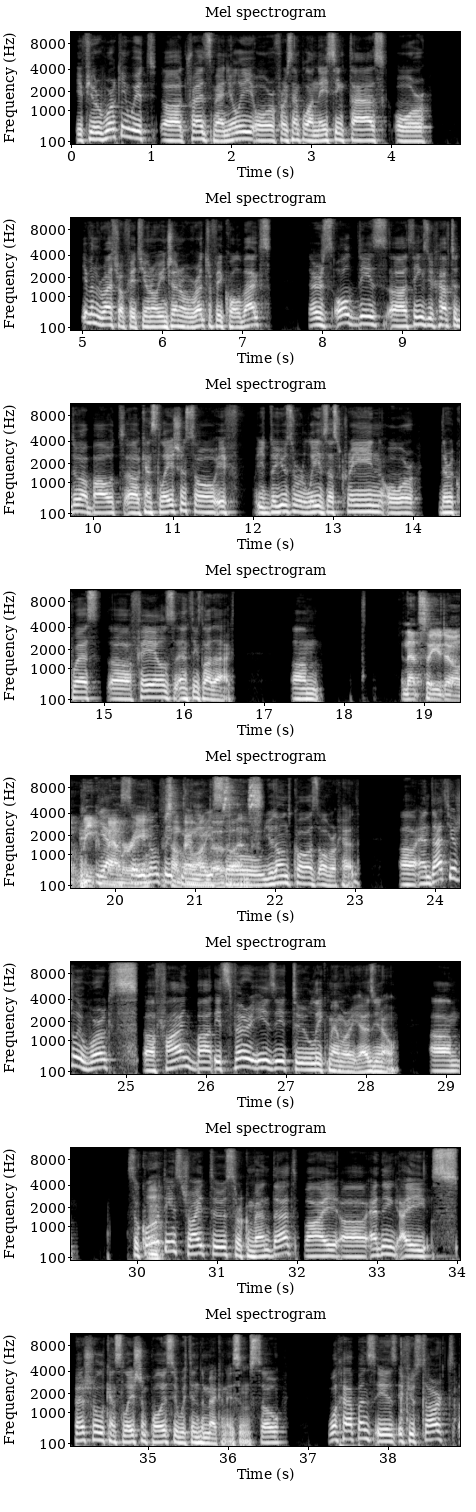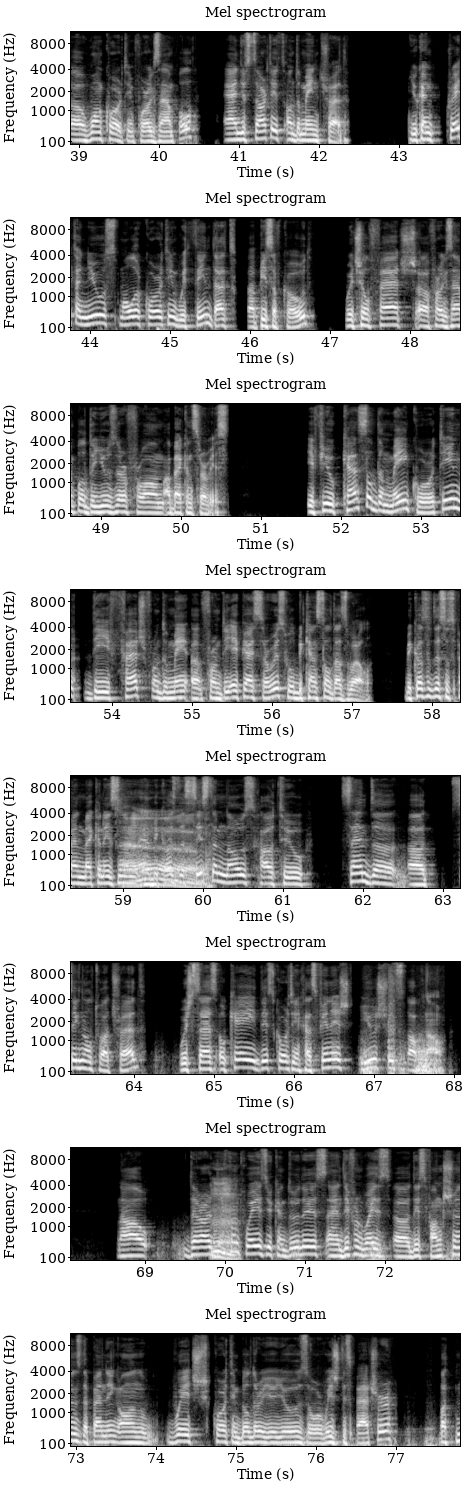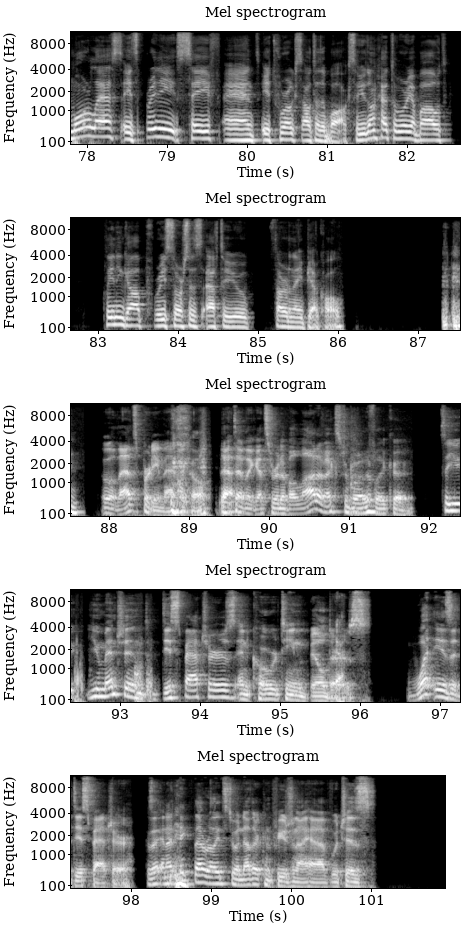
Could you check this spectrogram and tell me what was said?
If you're working with uh, threads manually, or for example, an async task, or even retrofit, you know, in general, retrofit callbacks, there's all these uh, things you have to do about uh, cancellation. So if the user leaves a screen or the request uh, fails and things like that. Um, and that's so you don't leak yeah, memory. so you don't leak memory, so lines. you don't cause overhead. Uh, and that usually works uh, fine, but it's very easy to leak memory, as you know. Um, so hmm. coroutines mm. try to circumvent that by uh, adding a special cancellation policy within the mechanism. So what happens is if you start uh, one coroutine, for example, and you start it on the main thread, you can create a new smaller coroutine within that uh, piece of code which will fetch, uh, for example, the user from a backend service. If you cancel the main coroutine, the fetch from the main, uh, from the API service will be canceled as well. Because of the suspend mechanism oh. and because the oh. system knows how to send the uh, signal to a thread, which says, okay, this coroutine has finished, you should stop now. Now, there are mm. different ways you can do this and different ways uh, this functions depending on which coroutine builder you use or which dispatcher. But more or less, it's pretty safe and it works out of the box. So you don't have to worry about cleaning up resources after you start an API call. well, that's pretty magical. yeah. That definitely gets rid of a lot of extra boilerplate code. So you, you mentioned dispatchers and coroutine builders. Yeah what is a dispatcher? Because and I think that relates to another confusion I have, which is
